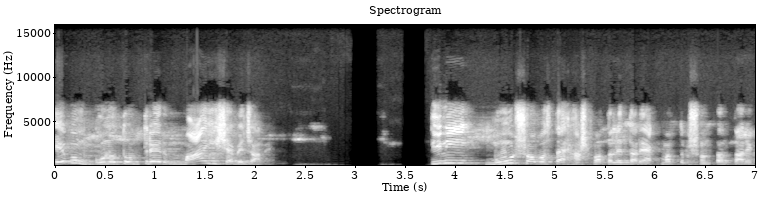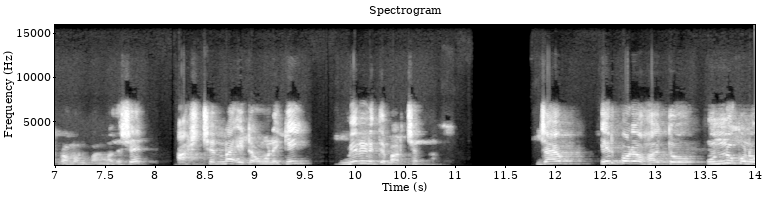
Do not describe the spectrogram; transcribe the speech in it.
এবং গণতন্ত্রের মা হিসাবে জানে। তিনি মুমূর্ষ অবস্থায় হাসপাতালে তার একমাত্র সন্তান তারেক রহমান বাংলাদেশে আসছেন না, এটা অনেকেই মেনে নিতে পারছেন না। যাই হোক, এরপরেও হয়তো অন্য কোনো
